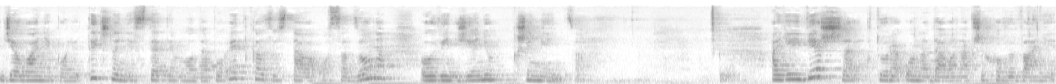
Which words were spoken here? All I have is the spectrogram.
działanie polityczne niestety młoda poetka została osadzona w więzieniu Krzemieńca. A jej wiersze, które ona dała na przechowywanie,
